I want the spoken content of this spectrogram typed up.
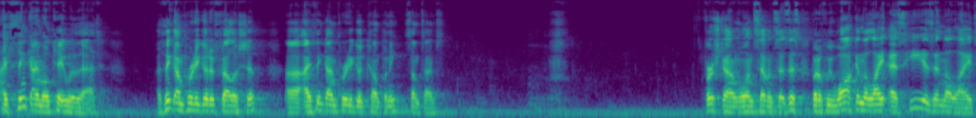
I think I'm okay with that. I think I'm pretty good at fellowship. Uh, I think I'm pretty good company sometimes. 1 John 1 7 says this, But if we walk in the light as he is in the light,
